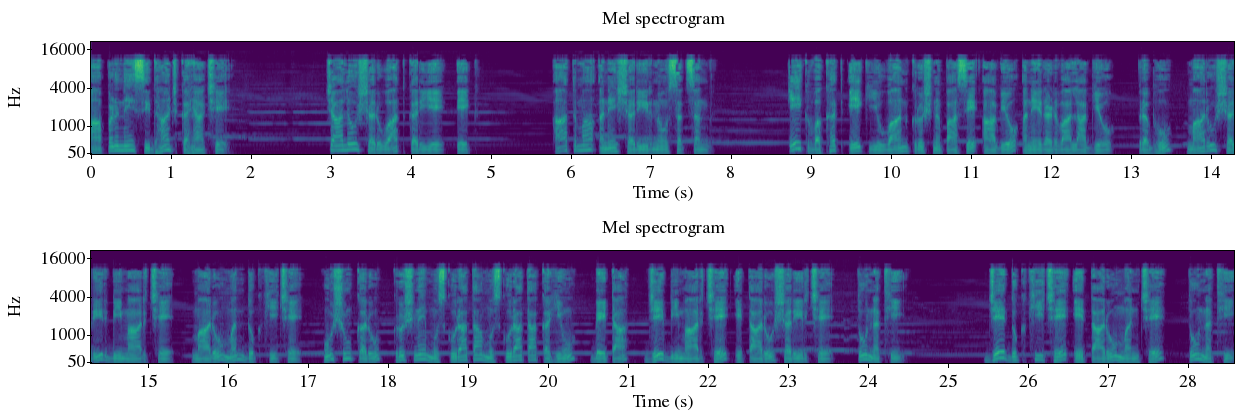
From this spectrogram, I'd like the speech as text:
આપણને સીધા જ કહ્યા છે. ચાલો શરૂઆત કરીએ, એક, આત્મા અને શરીરનો સત્સંગ. એક વખત એક યુવાન કૃષ્ણ પાસે આવ્યો અને રડવા લાગ્યો. પ્રભુ, મારું શરીર બીમાર છે, મારું મન દુઃખી છે. હું શું કરું? કૃષ્ણે મુસ્કુરાતા મુસ્કુરાતા કહ્યું, બેટા, જે બીમાર છે એ તારું શરીર છે, તું નથી. જે દુઃખી છે એ તારું મન છે, તું નથી.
